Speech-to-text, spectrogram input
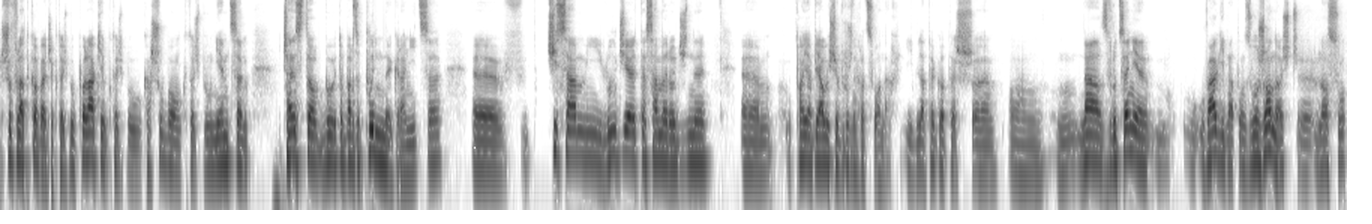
szufladkować, że ktoś był Polakiem, ktoś był Kaszubą, ktoś był Niemcem. Często były to bardzo płynne granice. E, ci sami ludzie, te same rodziny pojawiały się w różnych odsłonach i dlatego też e, na zwrócenie uwagi na tą złożoność e, losu,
